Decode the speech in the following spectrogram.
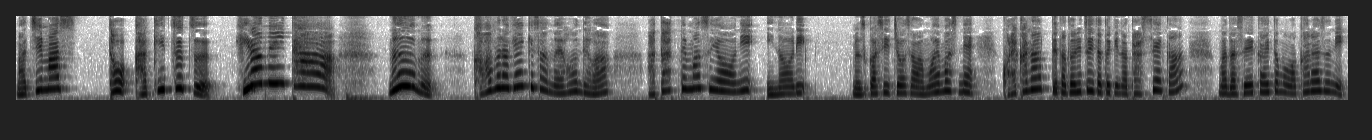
待ちます。と書きつつ、ひらめいたムーム河村元気さんの絵本では、当たってますように祈り。難しい調査は燃えますね。これかなってたどり着いた時の達成感まだ正解ともわからずに、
